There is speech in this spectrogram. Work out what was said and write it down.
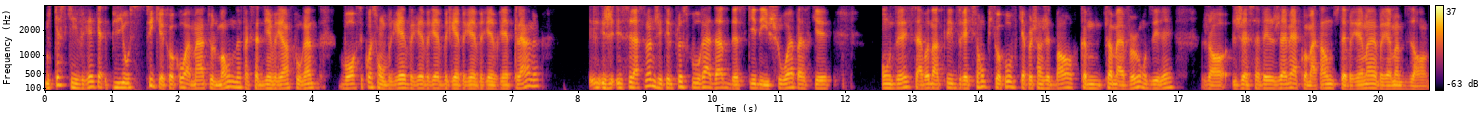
mais qu'est-ce qui est vrai? Puis aussi que Coco aime tout le monde, là, fait que ça devient vraiment fourrant de voir c'est quoi son vrai, vrai, vrai, vrai, vrai, vrai, vrai plan. C'est la semaine j'ai été le plus fourré à date de ce qui est des choix parce que on dirait que ça va dans toutes les directions. Puis Coco, vu qu'elle peut changer de bord comme, comme elle veut, on dirait, genre, je savais jamais à quoi m'attendre. C'était vraiment, vraiment bizarre.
